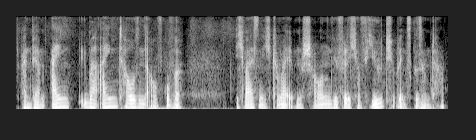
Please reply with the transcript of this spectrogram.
Ich meine, wir haben ein, über 1000 Aufrufe. Ich weiß nicht, ich kann mal eben schauen, wie viel ich auf YouTube insgesamt habe.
